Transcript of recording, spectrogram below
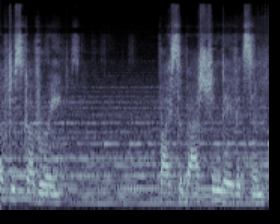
Of Discovery by Sebastian Davidson.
